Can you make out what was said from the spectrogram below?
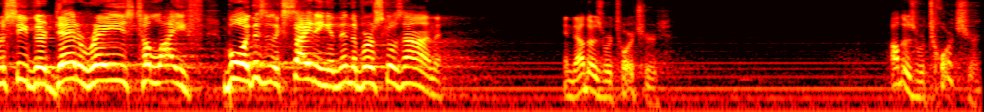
received their dead raised to life. Boy, this is exciting. And then the verse goes on. And others were tortured. Others were tortured.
